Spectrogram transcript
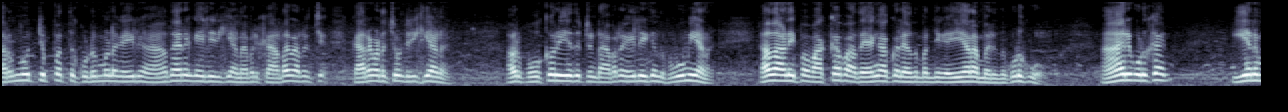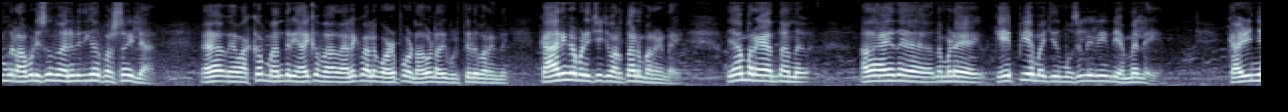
അറുന്നൂറ്റിപ്പത്ത് കുടുംബങ്ങളുടെ കയ്യിൽ ആധാരം കയ്യിലിരിക്കുകയാണ്. അവർ കടവടച്ച് കരവടച്ചുകൊണ്ടിരിക്കുകയാണ് അവർ പോക്കറി ചെയ്തിട്ടുണ്ട്. അവരുടെ കയ്യിലിരിക്കുന്ന ഭൂമിയാണ്. അതാണ് ഇപ്പോൾ വക്കപ്പ തേങ്ങാക്കൊല എന്ന് പറഞ്ഞ് കയ്യേറാൻ വരുന്നത്. കൊടുക്കുമോ ആര് കൊടുക്കാൻ? ഈയനം റബിഡിസൊന്നും അനുവദിക്കുന്ന പ്രശ്നമില്ല. വക്ക മന്ത്രി അയക്ക് തലയ്ക്ക് വല്ല കുഴപ്പമുണ്ട്? അതുകൊണ്ട് അത് വൃത്തിയോട് പറയുന്നത്. കാര്യങ്ങൾ പഠിച്ച് വർത്താനം പറയണ്ടേ? ഞാൻ പറയാം എന്താന്ന്? അതായത് നമ്മുടെ K P A Majeed Muslim ലീഗിന്റെ എം എൽ എ കഴിഞ്ഞ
